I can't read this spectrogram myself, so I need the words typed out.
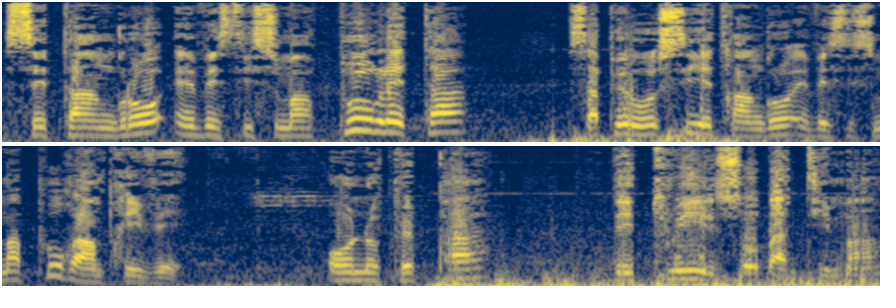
c'est un gros investissement pour l'État, ça peut aussi être un gros investissement pour un privé. On ne peut pas détruire ce bâtiment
